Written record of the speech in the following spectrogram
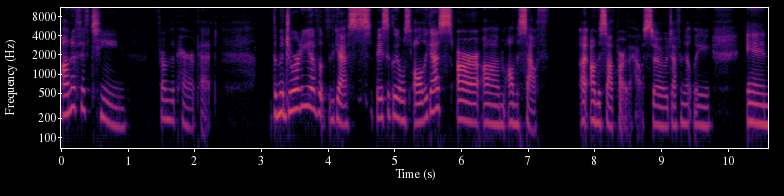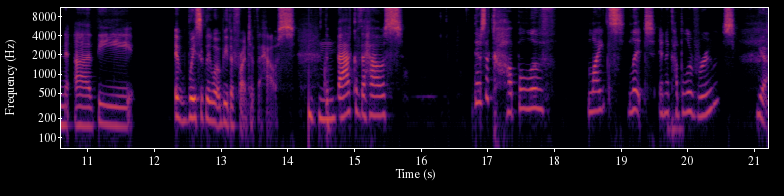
On a 15 from the parapet, the majority of the guests, basically almost all the guests, are um, on the south, uh, on the south part of the house. So definitely in uh, the, it basically what would be the front of the house. The back of the house, there's a couple of lights lit in a couple of rooms. Yeah.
